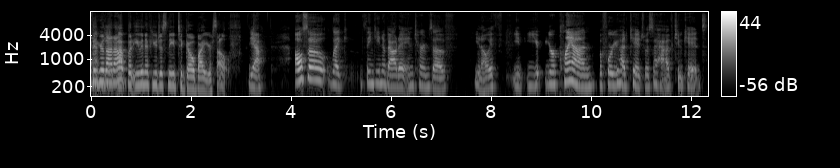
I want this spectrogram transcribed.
figure that Navigate out but even if you just need to go by yourself Yeah. Also, like thinking about it in terms of, you know, if you, you, your plan before you had kids was to have two kids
